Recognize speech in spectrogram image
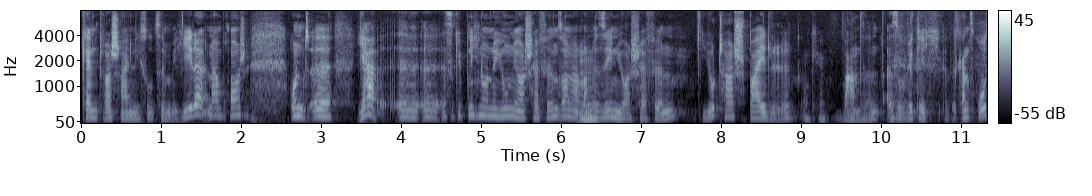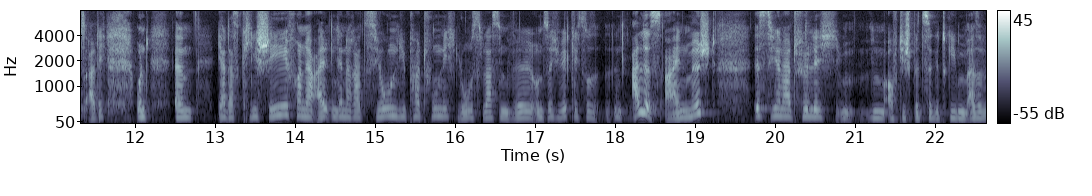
kennt wahrscheinlich so ziemlich jeder in der Branche. Und äh, ja, es gibt nicht nur eine Juniorchefin, sondern mhm. auch eine Seniorchefin. Jutta Speidel. Okay. Wahnsinn. Also wirklich ganz großartig. Und ähm, ja, das Klischee von der alten Generation, die partout nicht loslassen will und sich wirklich so in alles einmischt, ist hier natürlich mm, auf die Spitze getrieben. Also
